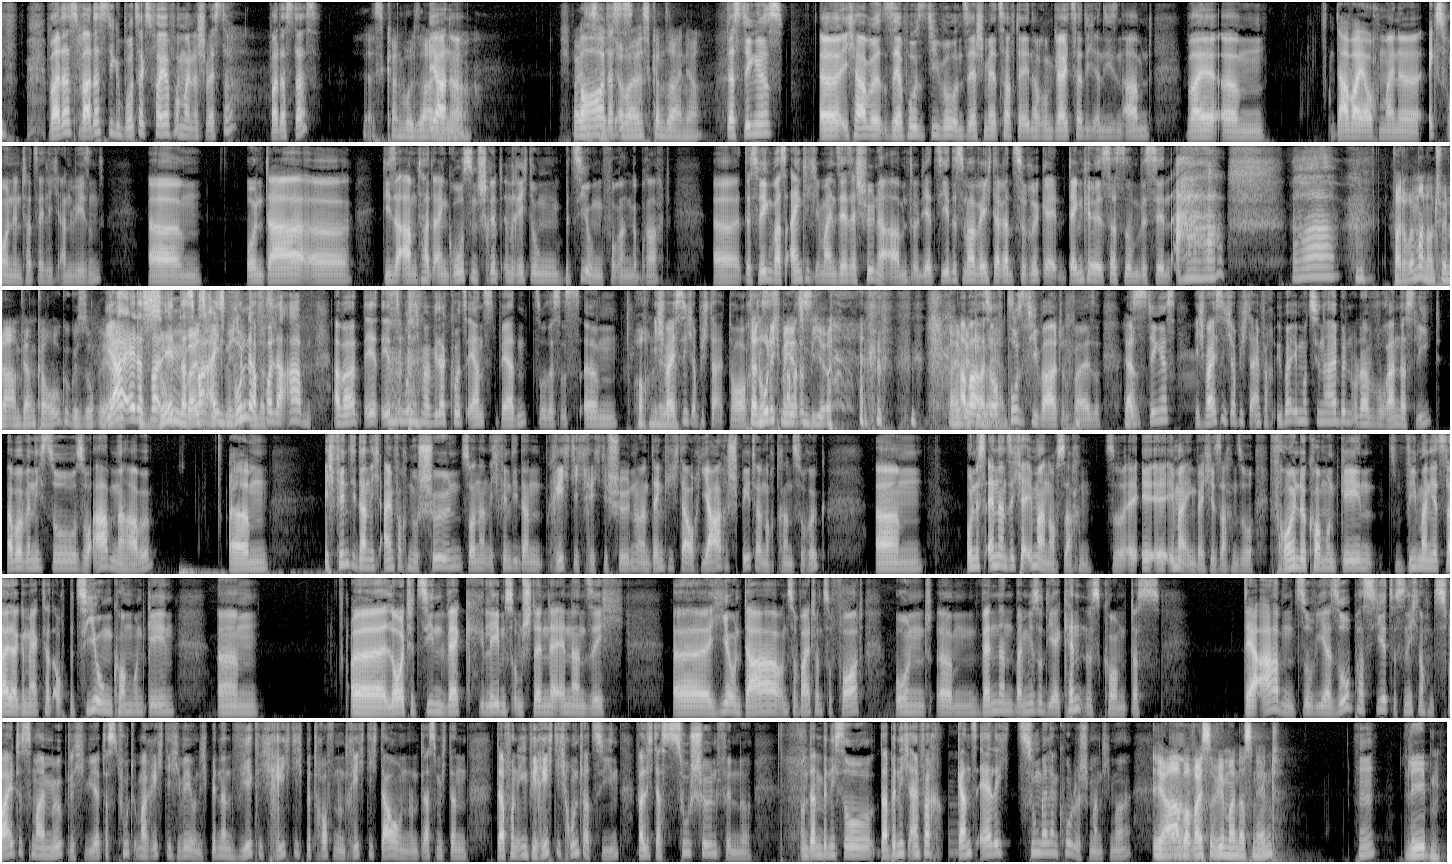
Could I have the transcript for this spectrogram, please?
war, das, war das die Geburtstagsfeier von meiner Schwester? War das das? Das kann wohl sein. Ja, ne? Ich weiß Oh, es nicht, aber es kann sein, ja. Das Ding ist, äh, ich habe sehr positive und sehr schmerzhafte Erinnerungen gleichzeitig an diesen Abend, weil ähm, da war ja auch meine Ex-Freundin tatsächlich anwesend. Ähm, und da, äh, dieser Abend hat einen großen Schritt in Richtung Beziehungen vorangebracht. Äh, deswegen war es eigentlich immer ein sehr, sehr schöner Abend. Und jetzt jedes Mal, wenn ich daran zurückdenke, ist das so ein bisschen, ah, ah, War doch immer noch ein schöner Abend. Wir haben Karaoke gesungen. Ja, ey, das war, ey, gesungen, das war ich ein nicht, wundervoller Abend. Aber je- jetzt muss ich mal wieder kurz ernst werden. So, das ist, ähm, Och, ich nee. weiß nicht, ob ich da, doch. Dann hole ich mir jetzt ein Bier. Nein, Aber also auf ernst. positive Art und Weise. Ja. Also das Ding ist, ich weiß nicht, ob ich da einfach überemotional bin oder woran das liegt. Aber wenn ich so, so Abende habe, ähm, ich finde die dann nicht einfach nur schön, sondern ich finde die dann richtig, richtig schön. Und dann denke ich da auch Jahre später noch dran zurück. Ähm, und es ändern sich ja immer noch Sachen. So, äh, äh, immer irgendwelche Sachen. So, Freunde kommen und gehen. Wie man jetzt leider gemerkt hat, auch Beziehungen kommen und gehen. Ähm, äh, Leute ziehen weg, Lebensumstände ändern sich. Äh, hier und da und so weiter und so fort. Und ähm, wenn dann bei mir so die Erkenntnis kommt, dass der Abend, so wie er so passiert ist, nicht noch ein zweites Mal möglich wird, das tut immer richtig weh und ich bin dann wirklich richtig betroffen und richtig down und lass mich dann davon irgendwie richtig runterziehen, weil ich das zu schön finde. Und dann bin ich so, da bin ich einfach ganz ehrlich zu melancholisch manchmal. Ja, aber ähm, weißt du, wie man das nennt? Hm? Leben.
